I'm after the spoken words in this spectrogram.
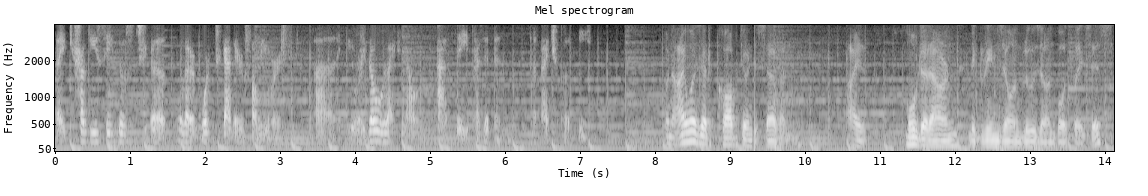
Like how do you see those two work together from your your role like now as the president of IEEE? when I was at COP27, I moved around the green zone, blue zone, both places.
